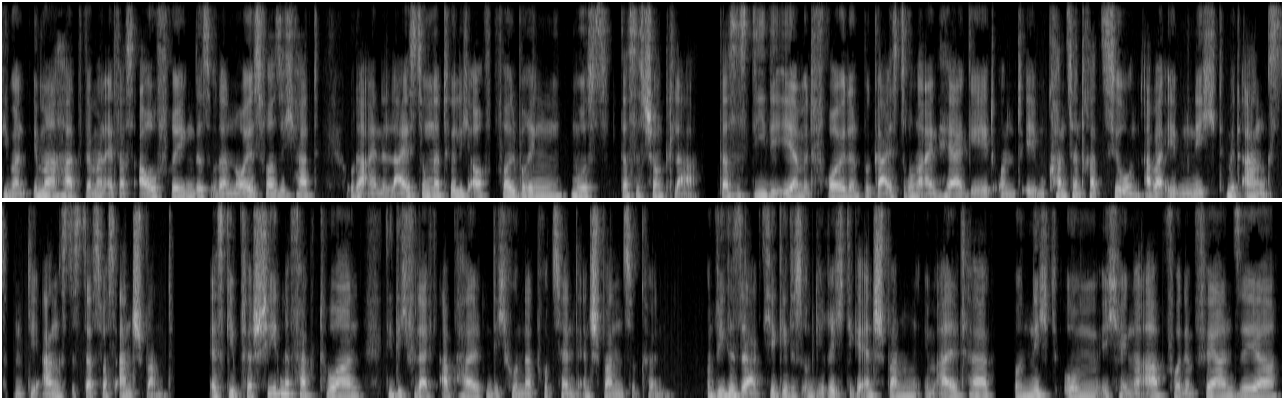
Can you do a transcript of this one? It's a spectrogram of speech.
die man immer hat, wenn man etwas Aufregendes oder Neues vor sich hat oder eine Leistung natürlich auch vollbringen muss, das ist schon klar. Das ist die, die eher mit Freude und Begeisterung einhergeht und eben Konzentration, aber eben nicht mit Angst. Und die Angst ist das, was anspannt. Es gibt verschiedene Faktoren, die dich vielleicht abhalten, dich 100% entspannen zu können. Und wie gesagt, hier geht es um die richtige Entspannung im Alltag und nicht um, ich hänge ab vor dem Fernseher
